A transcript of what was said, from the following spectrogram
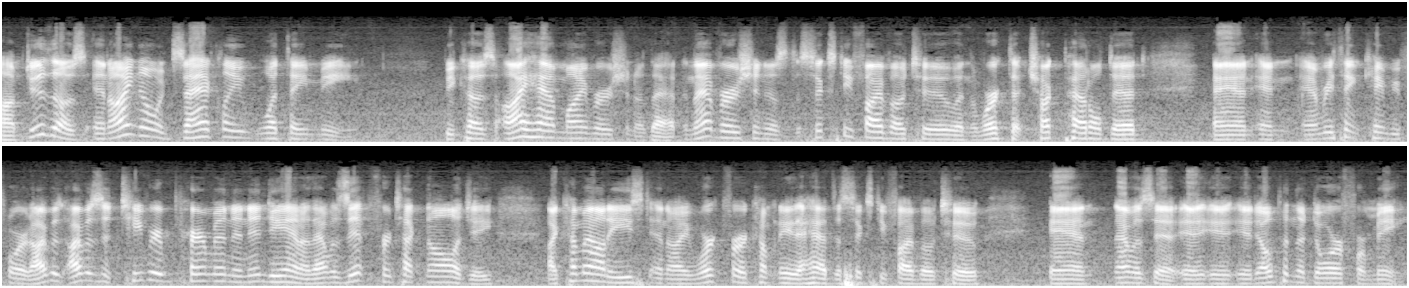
Um, do those, and I know exactly what they mean because I have my version of that, and that version is the 6502 and the work that Chuck Peddle did, and and everything came before it. I was I was a TV repairman in Indiana. That was it for technology. I come out east and I worked for a company that had the 6502, and that was it. It, it, it opened the door for me.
